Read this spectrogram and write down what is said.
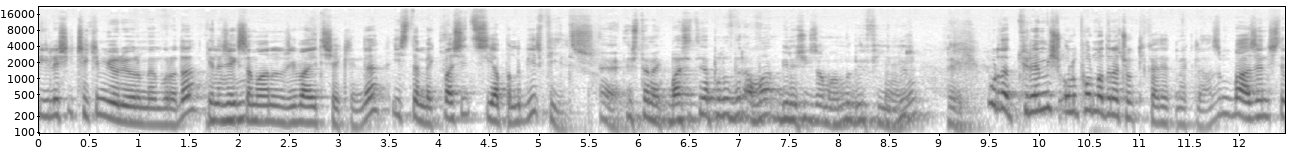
Birleşik çekim görüyorum ben burada. Gelecek zamanın rivayeti şeklinde. İstemek basit yapılı bir fiildir. Evet, istemek basit yapılıdır ama bileşik zamanlı bir fiildir dedik. Burada türemiş olup olmadığına çok dikkat etmek lazım. Bazen işte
